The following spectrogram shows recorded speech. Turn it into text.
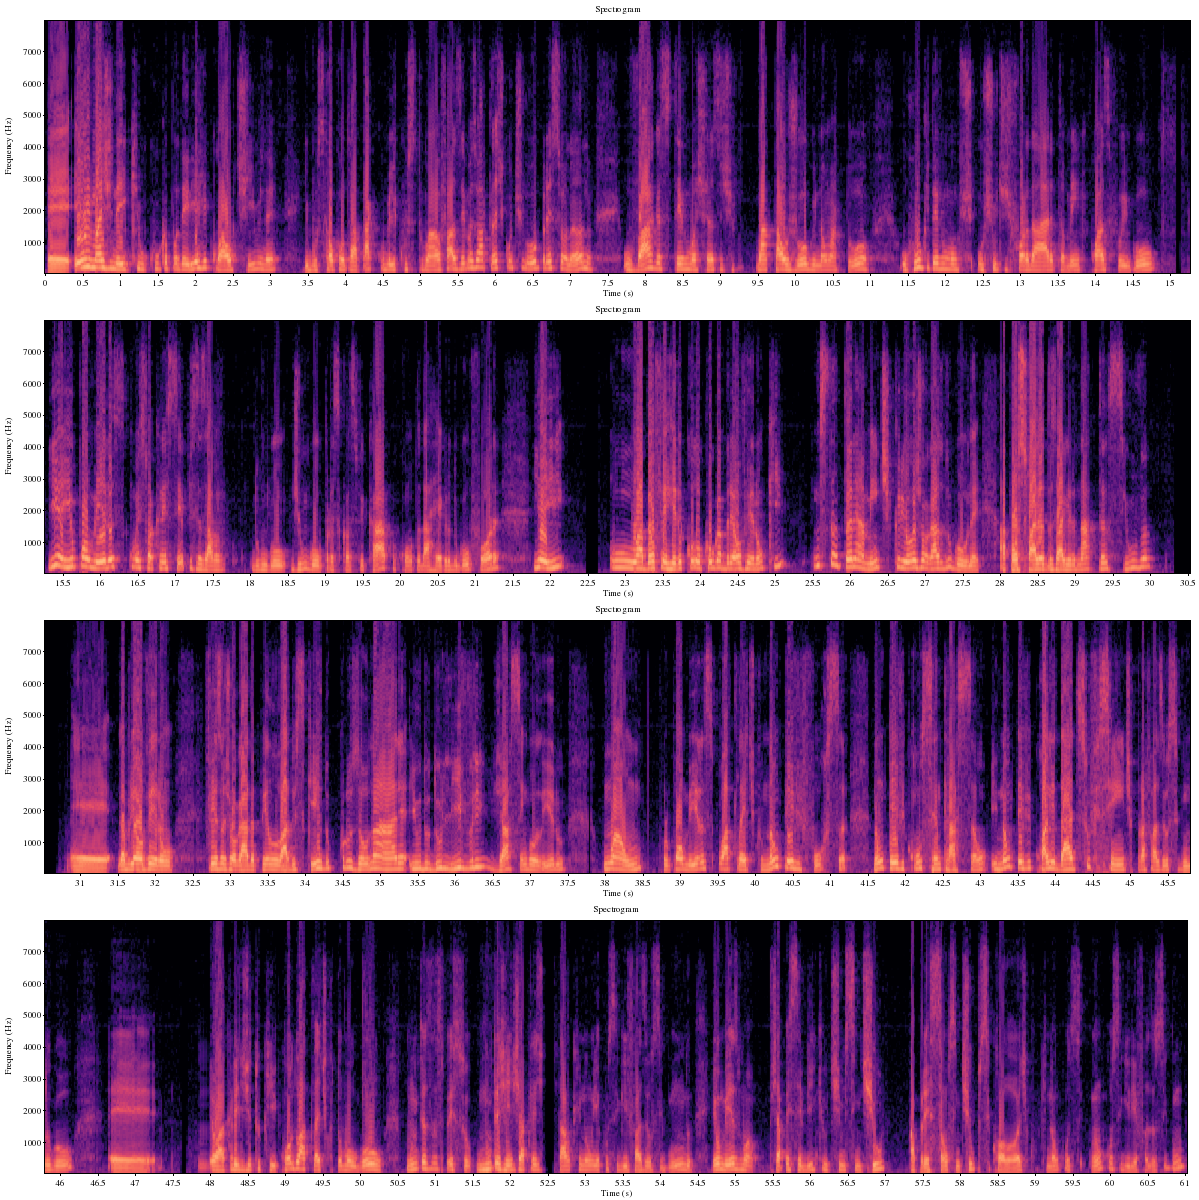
É, eu imaginei que o Cuca poderia recuar o time, né? E buscar o contra-ataque como ele costumava fazer, mas o Atlético continuou pressionando. O Vargas teve uma chance de matar o jogo e não matou. O Hulk teve um, um chute de fora da área também, que quase foi gol. E aí o Palmeiras começou a crescer, precisava de um gol, de um gol para se classificar por conta da regra do gol fora. E aí o Abel Ferreira colocou o Gabriel Veron que instantaneamente criou a jogada do gol, né? Após falha do zagueiro Nathan Silva, é, Gabriel Veron fez a jogada pelo lado esquerdo, cruzou na área e o Dudu livre, já sem goleiro, 1 a 1 para o Palmeiras. O Atlético não teve força, não teve concentração e não teve qualidade suficiente para fazer o segundo gol. É, eu acredito que quando o Atlético tomou o gol, muitas das pessoas, muita gente já acreditava que não ia conseguir fazer o segundo. Eu mesmo já percebi que o time sentiu a pressão, sentiu o psicológico, que não, cons não conseguiria fazer o segundo.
